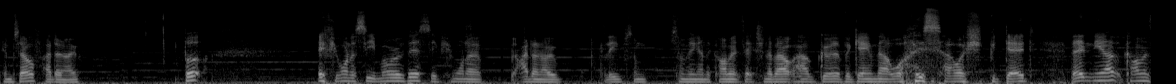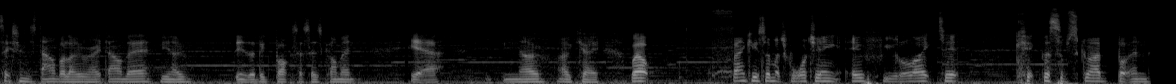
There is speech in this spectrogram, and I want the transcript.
Himself, I don't know. But if you want to see more of this, if you want to, I don't know, leave some something in the comment section about how good of a game that was, how I should be dead, then you know, the comment section is down below, right down there. You know, in the big box that says comment. Yeah. No. Okay. Well, thank you so much for watching. If you liked it, kick the subscribe button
